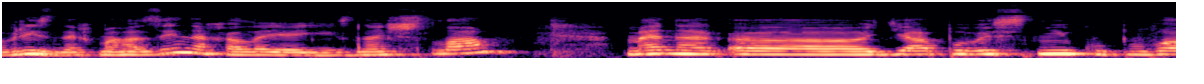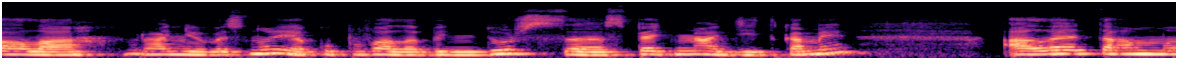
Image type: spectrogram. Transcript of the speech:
в різних магазинах, але я їх знайшла. В мене я по весні купувала ранньою весною, я купувала бенідур з, з п'ятьма дітками. Але там е,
